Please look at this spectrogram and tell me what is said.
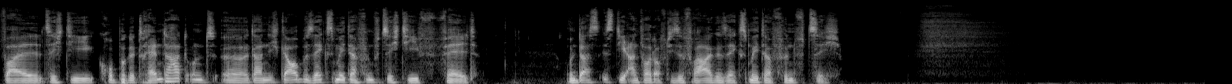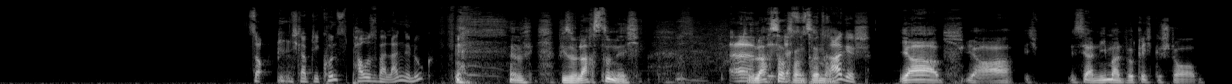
weil sich die Gruppe getrennt hat und äh, dann, ich glaube, 6,50 Meter tief fällt. Und das ist die Antwort auf diese Frage, 6,50 Meter. so, ich glaube, die Kunstpause war lang genug. Wieso lachst du nicht? Du lachst doch sonst ist immer. tragisch. Ja, pf, ja, ich, ist ja niemand wirklich gestorben.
